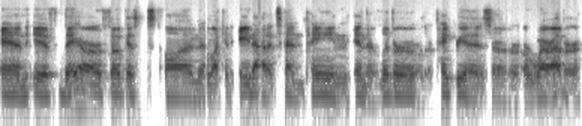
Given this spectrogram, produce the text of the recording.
And if they are focused on like an eight out of 10 pain in their liver or their pancreas or, or wherever,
